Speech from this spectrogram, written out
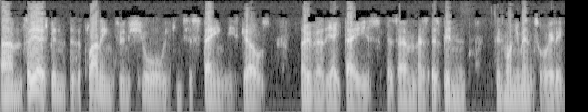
Um, so yeah, it's been the, the planning to ensure we can sustain these girls over the eight days has um, has, has been been monumental, really.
